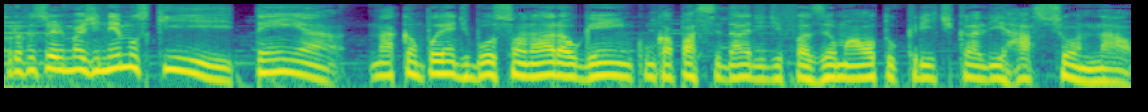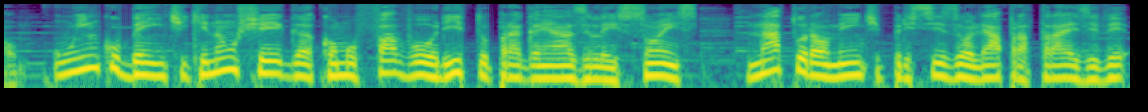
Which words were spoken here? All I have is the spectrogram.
Professor, imaginemos que tenha na campanha de Bolsonaro alguém com capacidade de fazer uma autocrítica ali racional. Um incumbente que não chega como favorito para ganhar as eleições, naturalmente precisa olhar para trás e ver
